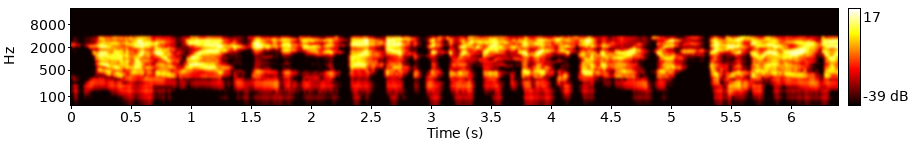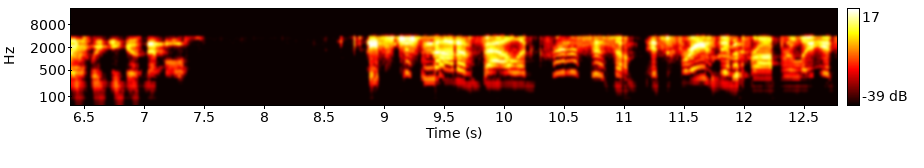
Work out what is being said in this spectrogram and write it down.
if you ever wonder why I continue to do this podcast with Mr. Winfree, it's because I do so ever enjoy I do so ever enjoy tweaking his nipples. it's just not a valid criticism. It's phrased improperly. It's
